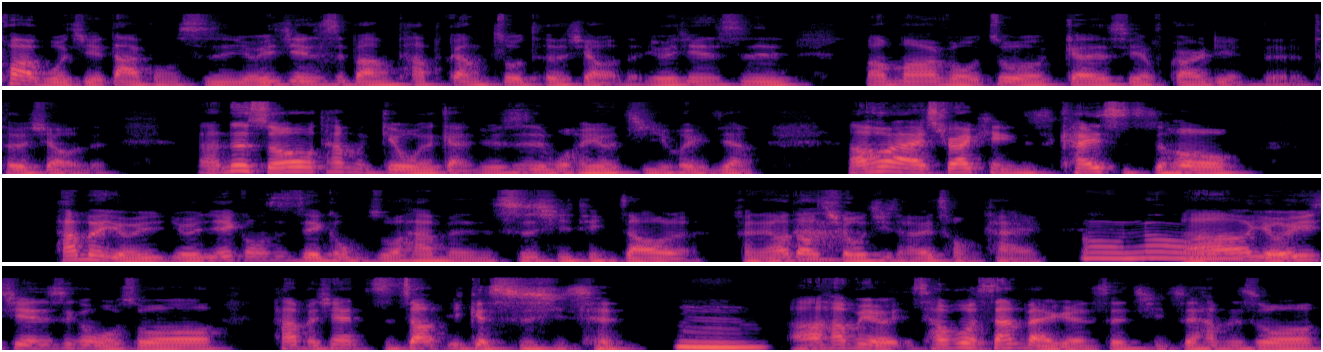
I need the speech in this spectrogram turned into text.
跨国级大公司有一间是帮 Top Gun 做特效的，有一间是帮 Marvel 做 Galaxy of Guardian 的特效的。啊，那时候他们给我的感觉是我很有机会这样。然后后来 Striking 开始之后，他们有有一些公司直接跟我们说，他们实习停招了，可能要到秋季才会重开。Oh no！然后有一间是跟我说，他们现在只招一个实习生。嗯。然后他们有超过三百个人申请，所以他们说。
